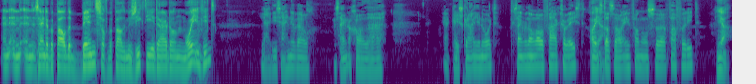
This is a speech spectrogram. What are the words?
En, en, en zijn er bepaalde bands of bepaalde muziek die je daar dan mooi in vindt? Ja, die zijn er wel. Er zijn nogal, eh ja, Kees Kraaienoord. Zijn we dan wel vaak geweest. Oh ja, Dus dat is wel een van onze favoriet. ja.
